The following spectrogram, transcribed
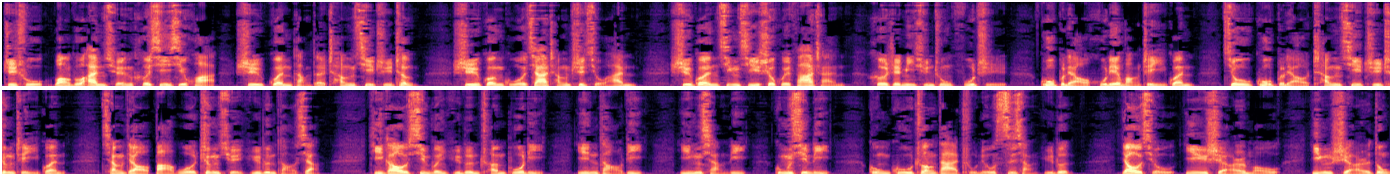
指出，网络安全和信息化是关党的长期执政，是关国家长治久安，事关经济社会发展和人民群众福祉。过不了互联网这一关，就过不了长期执政这一关。强调把握正确舆论导向，提高新闻舆论传播力、引导力。影响力、公信力，巩固壮大主流思想舆论，要求因势而谋、应势而动、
